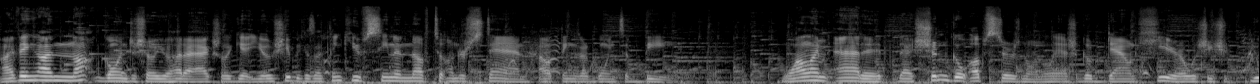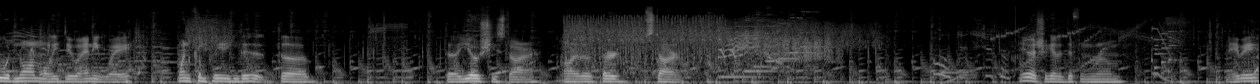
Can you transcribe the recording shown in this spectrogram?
I think I'm not going to show you how to actually get Yoshi because I think you've seen enough to understand how things are going to be. While I'm at it, I shouldn't go upstairs normally. I should go down here, which you should you would normally do anyway when completing the the the Yoshi star or the third star. Maybe I should get a different room. Maybe.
